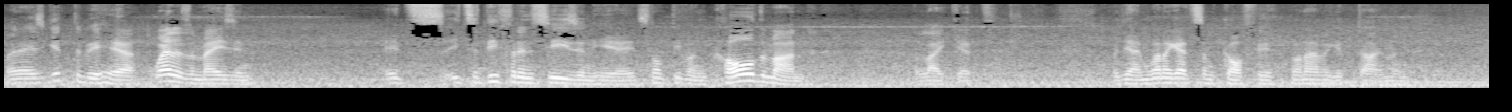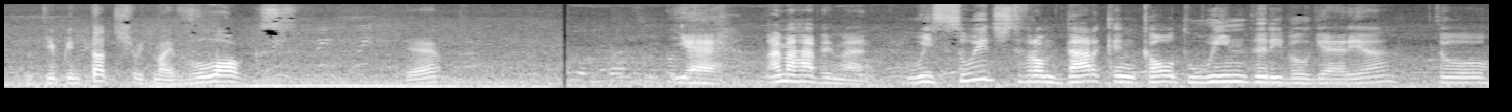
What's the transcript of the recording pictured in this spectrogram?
But it's good to be here. Weather's amazing. It's it's a different season here. It's not even cold, man. I like it. But yeah, I'm gonna get some coffee, gonna have a good time and keep in touch with my vlogs. Yeah? Yeah, I'm a happy man. We switched from dark and cold wintry Bulgaria to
